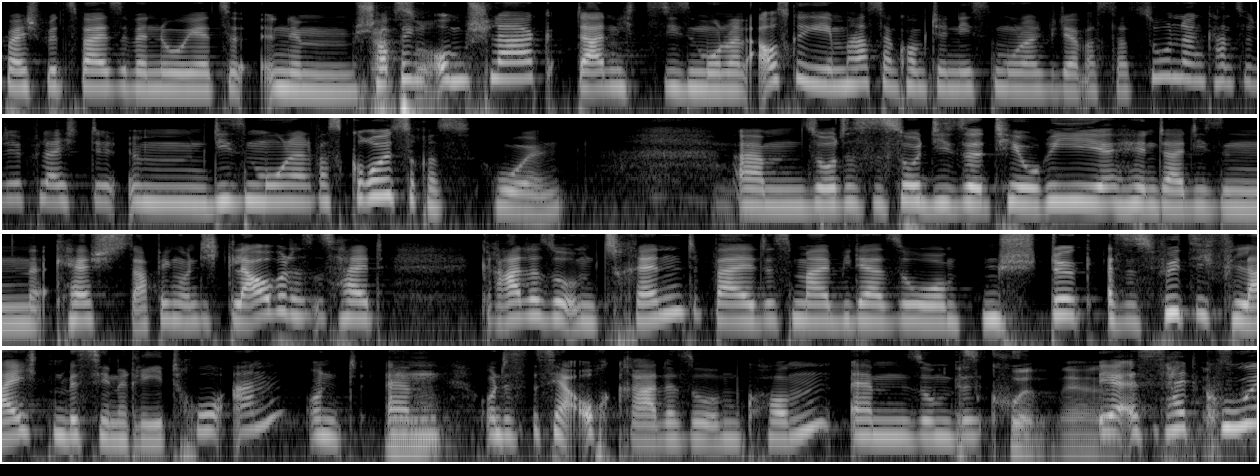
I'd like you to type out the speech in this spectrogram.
Beispielsweise, wenn du jetzt in einem Shopping-Umschlag da nichts diesen Monat ausgegeben hast, dann kommt der nächsten Monat wieder was dazu und dann kannst du dir vielleicht in diesem Monat was Größeres holen. Ähm, so, das ist so diese Theorie hinter diesem Cash-Stuffing. Und ich glaube, das ist halt gerade so im Trend, weil das mal wieder so ein Stück, also es fühlt sich vielleicht ein bisschen retro an und, ähm, und es ist ja auch gerade so im Kommen. Ähm, so ein Ist cool. Ja, es ist halt Das cool.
